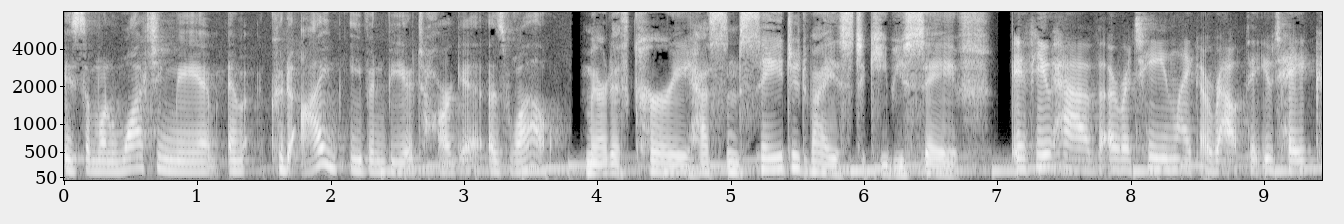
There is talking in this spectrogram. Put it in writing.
is someone watching me? And could I even be a target as well? Meredith Curry has some sage advice to keep you safe. If you have a routine like a route that you take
